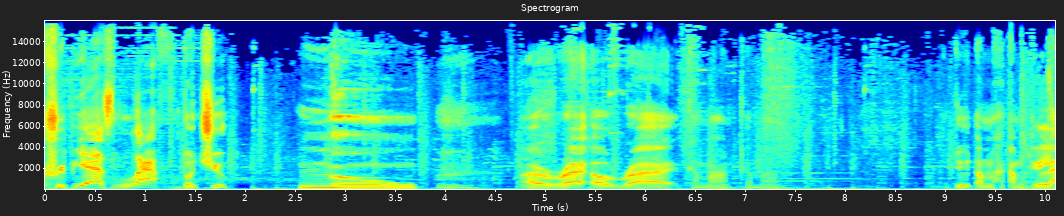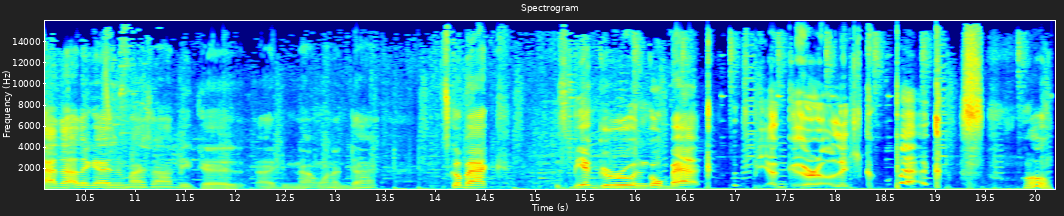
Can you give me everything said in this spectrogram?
Creepy ass laugh, don't you? No. Alright, alright. Come on, come on. Dude, I'm I'm glad the other guy's in my side because I do not want to die. Let's go back. Let's be a guru and go back. Be a girl. Let's go back. Oh.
